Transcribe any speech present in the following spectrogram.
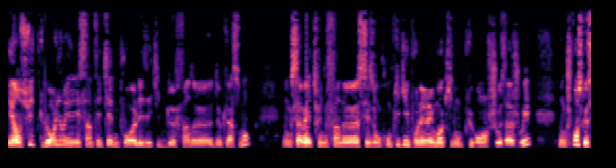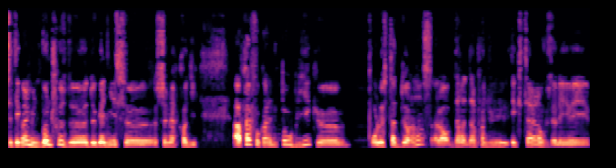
et ensuite Lorient et Saint-Étienne pour les équipes de fin de, classement. Donc ça va être une fin de saison compliquée pour les Rémois qui n'ont plus grand chose à jouer. Donc je pense que c'était quand même une bonne chose de, gagner ce, ce, mercredi. Après, il faut quand même pas oublier que pour le stade de Reims, alors d'un point de vue extérieur, vous allez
